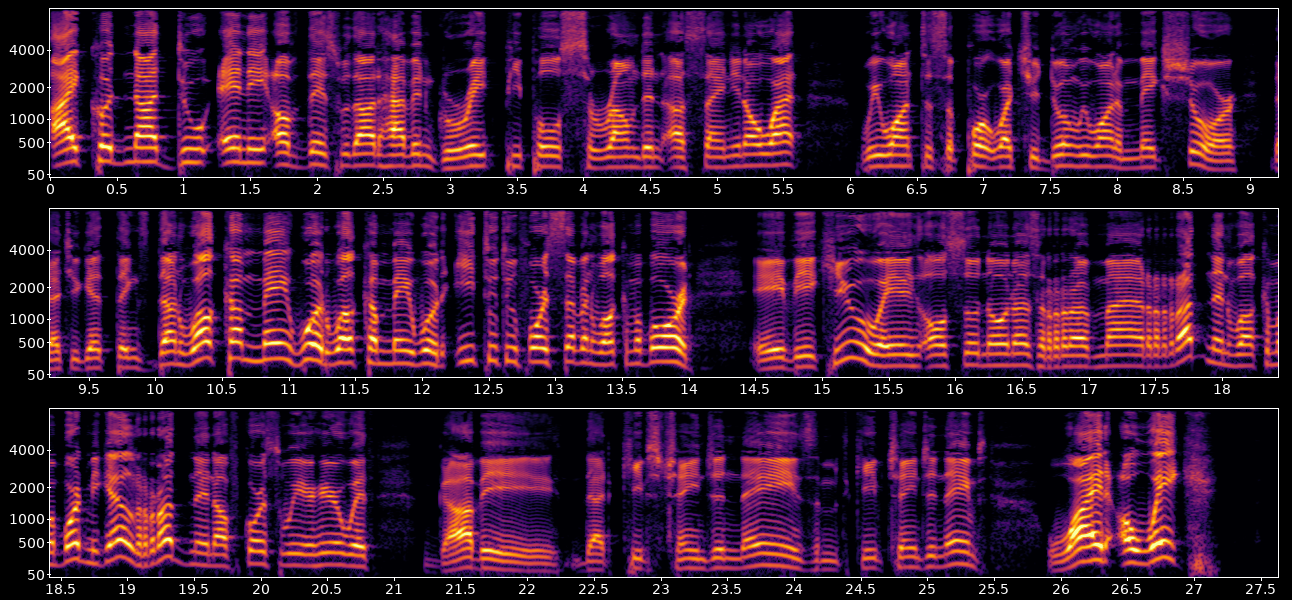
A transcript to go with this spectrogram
I could not do any of this without having great people surrounding us saying, you know what? We want to support what you're doing. We want to make sure that you get things done. Welcome, Maywood. Welcome, Maywood. E2247, welcome aboard. AVQ, is also known as Rodnin. Welcome aboard, Miguel Rodnin. Of course, we are here with Gabi, that keeps changing names, keep changing names. Wide awake.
